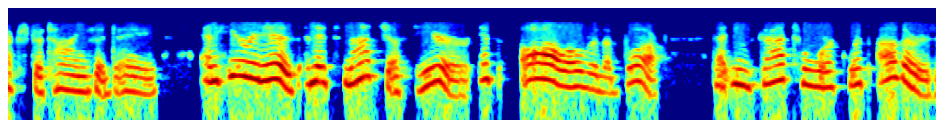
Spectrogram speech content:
extra times a day. And here it is. And it's not just here, it's all over the book that you've got to work with others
